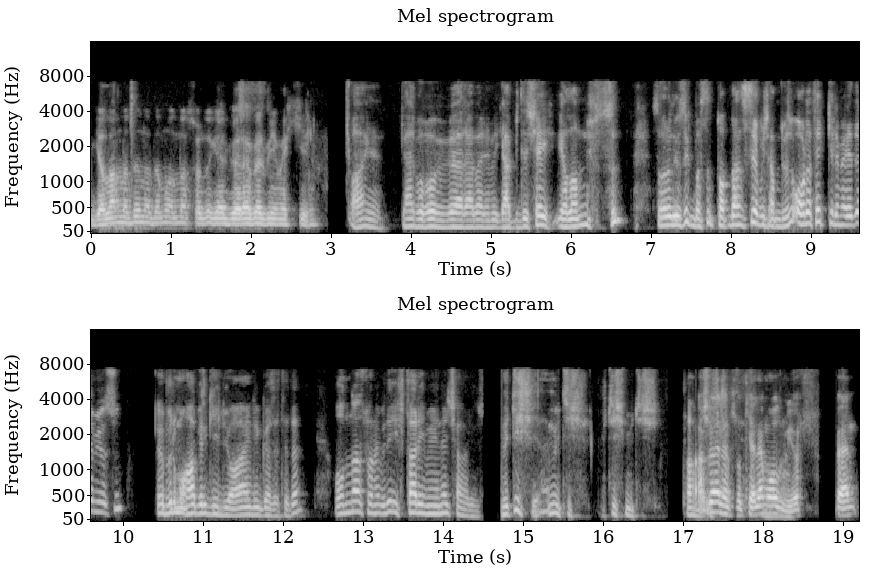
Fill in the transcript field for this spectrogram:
yalanladığın adamı ondan sonra da gel beraber bir yemek yiyelim. Aynen. Gel baba bir beraber yemek. Ya bir de şey yalanlıyorsun. Sonra diyorsun ki basın toplantısı yapacağım diyorsun. Orada tek kelime edemiyorsun. Öbür muhabir geliyor aynı gazeteden. Ondan sonra bir de iftar yemeğine çağırıyorsun. Müthiş ya müthiş. Müthiş müthiş. Tam Abi velhasıl kelam olmuyor. Ben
